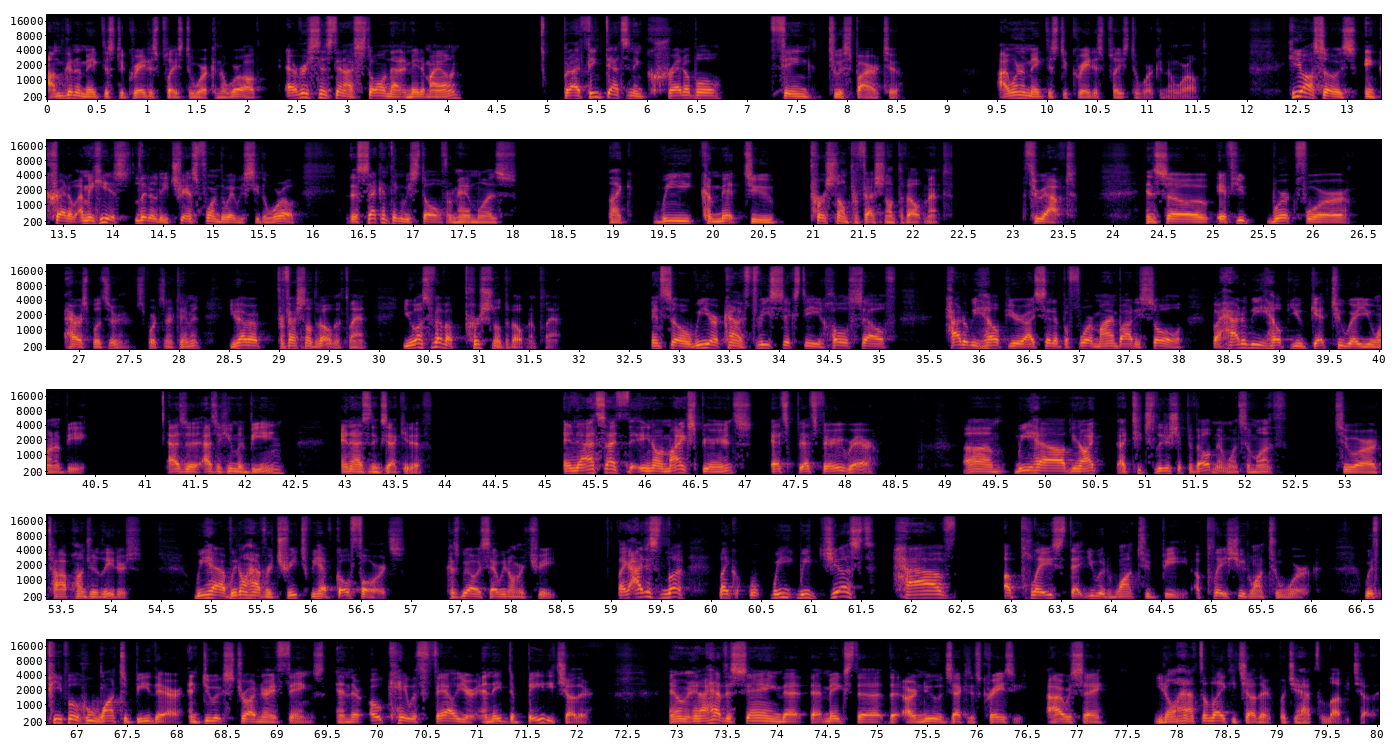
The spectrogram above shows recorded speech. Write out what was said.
I'm going to make this the greatest place to work in the world." Ever since then, I've stolen that and made it my own. But I think that's an incredible thing to aspire to. I want to make this the greatest place to work in the world he also is incredible. I mean, he has literally transformed the way we see the world. The second thing we stole from him was like we commit to personal and professional development throughout. And so if you work for Harris Blitzer Sports Entertainment, you have a professional development plan. You also have a personal development plan. And so we are kind of 360 whole self. How do we help your, I said it before, mind, body, soul, but how do we help you get to where you want to be? as a as a human being and as an executive. And that's I th- you know in my experience that's that's very rare. Um, we have you know I, I teach leadership development once a month to our top hundred leaders. We have we don't have retreats we have go forwards because we always say we don't retreat. Like I just love like we we just have a place that you would want to be, a place you'd want to work, with people who want to be there and do extraordinary things and they're okay with failure and they debate each other. And, and I have this saying that that makes the, the our new executives crazy. I always say, you don't have to like each other, but you have to love each other.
